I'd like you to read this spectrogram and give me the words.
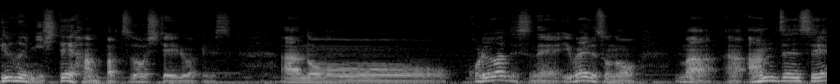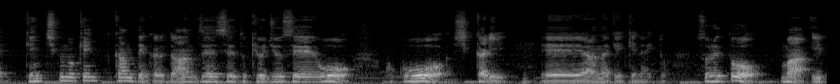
いうふうにして反発をしているわけです。あのー、これはですねいわゆるそのまあ、安全性？建築の観点から言うと安全性と居住性をここをしっかり、えー、やらなきゃいけないと。それと、まあ、一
